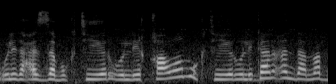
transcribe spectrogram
واللي تعذبوا كثير واللي قاوموا كثير واللي كان عندها مبدا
